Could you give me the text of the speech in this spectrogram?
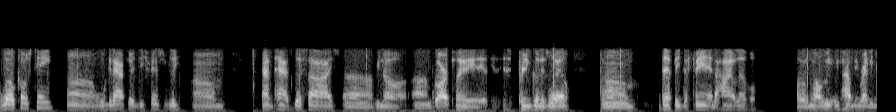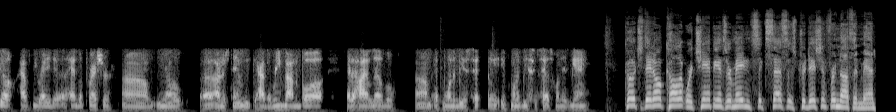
well coached team. Uh, we'll get after it defensively. Um, has, has good size. Uh, you know, um, guard play is, is pretty good as well. Um, definitely defend at a high level. Uh, you know, we, we have to be ready to go. Have to be ready to handle pressure. Um, you know, uh, understand we have to rebound the ball at a high level um, if we want to be a, if we want to be successful in this game. Coach, they don't call it where champions are made and success is tradition for nothing, man.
